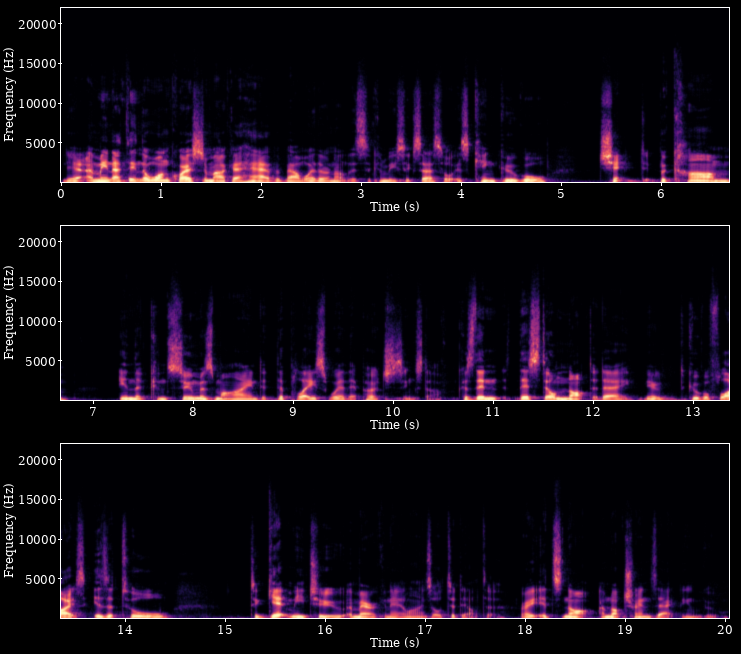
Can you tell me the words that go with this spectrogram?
Yeah, I mean, I think the one question mark I have about whether or not this can be successful is can Google ch- become, in the consumer's mind, the place where they're purchasing stuff? Because then they're still not today. You know, Google Flights is a tool to get me to American Airlines or to Delta, right? It's not. I'm not transacting with Google.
